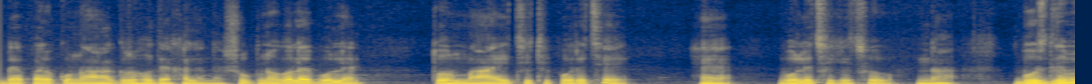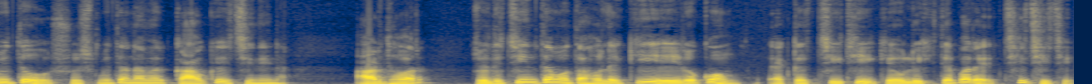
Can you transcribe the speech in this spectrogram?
ব্যাপারে কোনো আগ্রহ দেখালেন না। শুকনো গলায় বললেন, তোর মা এই চিঠি পড়েছে? হ্যাঁ বলেছে কিছু? না। বুঝলিমই তো, সুস্মিতা নামের কাউকেই চিনি না। আর ধর, যদি চিনতামও তাহলে কি এইরকম একটা চিঠি কেউ লিখতে পারে? ছি ছি ছি।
